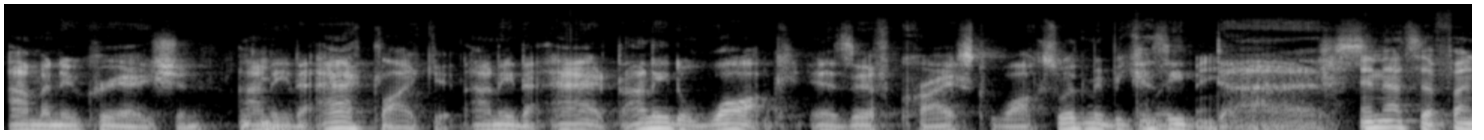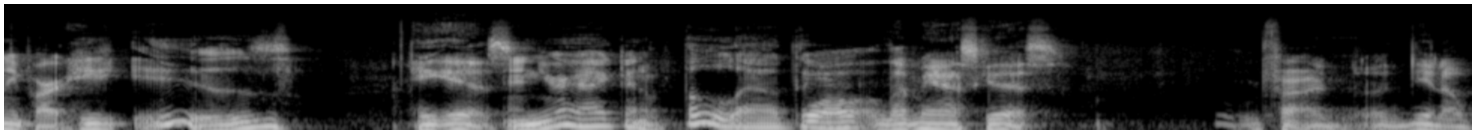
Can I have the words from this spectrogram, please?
I'm a new creation. Mm-hmm. I need to act like it. I need to act. I need to walk as if Christ walks with me because he me. does. And that's the funny part. He is, he is. and you're acting a fool out there. Well, let me ask you this: For you know,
